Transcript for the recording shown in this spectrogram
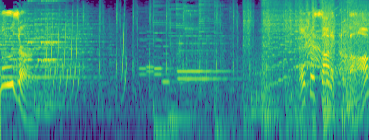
Loser. Ultrasonic bomb?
